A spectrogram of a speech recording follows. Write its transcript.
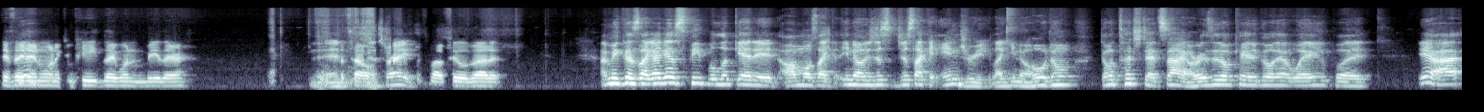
if they Yeah. didn't want to compete, they wouldn't be there. and That's how- that's right. That's how I feel about it. I mean, because like I guess people look at it almost like you know, it's just just like an injury. Like you know, oh don't don't touch that side, or is it okay to go that way? But yeah,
